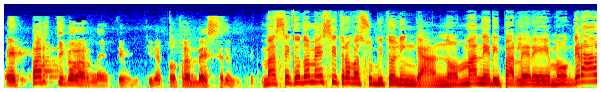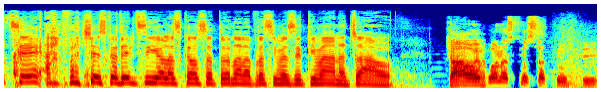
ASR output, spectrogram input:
è particolarmente utile, potrebbe essere utile. Ma secondo me si trova subito l'inganno, ma ne riparleremo. Grazie a Francesco Del Zio, la scossa torna la prossima settimana, ciao. Ciao e buona scossa a tutti.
